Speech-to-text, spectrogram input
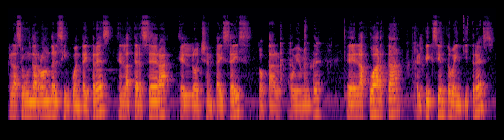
En la segunda ronda, el 53. En la tercera, el 86, total, obviamente. En la cuarta, el pick 123.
